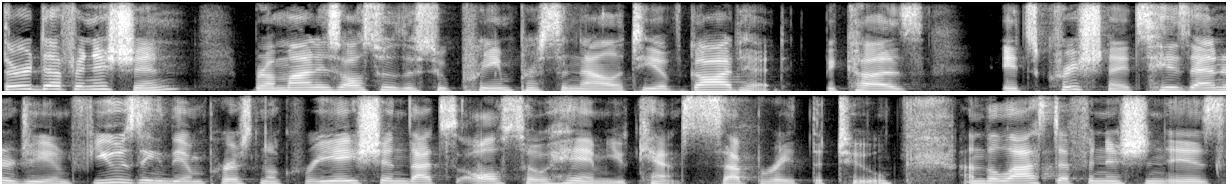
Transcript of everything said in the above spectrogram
Third definition Brahman is also the supreme personality of Godhead because it's Krishna, it's his energy infusing the impersonal creation. That's also him. You can't separate the two. And the last definition is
